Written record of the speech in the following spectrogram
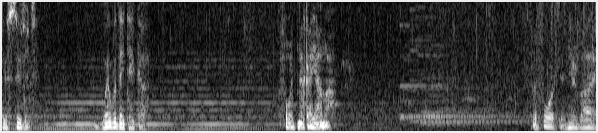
Your student. Where would they take her? Fort Nakayama. The fort is nearby.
